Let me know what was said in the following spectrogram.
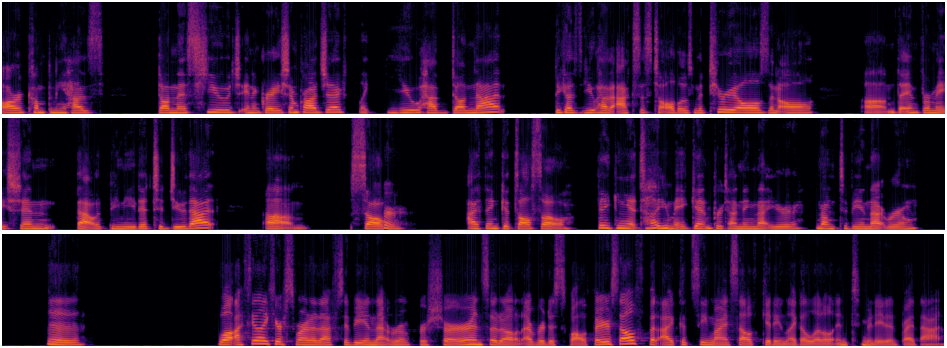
our company has done this huge integration project like you have done that because you have access to all those materials and all um, the information that would be needed to do that um, so sure. i think it's also faking it till you make it and pretending that you're meant to be in that room Hmm. Well, I feel like you're smart enough to be in that room for sure. And so don't ever disqualify yourself. But I could see myself getting like a little intimidated by that.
